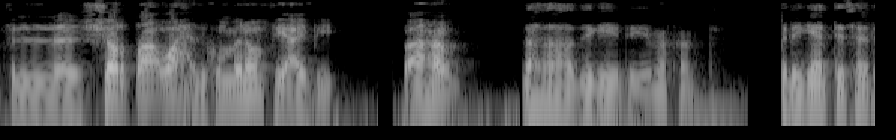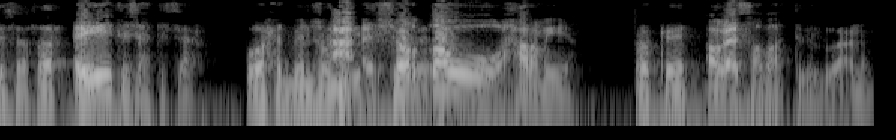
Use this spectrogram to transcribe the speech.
في الشرطة واحد يكون منهم VIP فاهم؟ لحظه لحظه دقيقة دقيقة ما فهمت فريقين تسعة تسعة صح؟ إي تسعة تسعة واحد منهم شرطة وحرمية okay أو عصابات تقدر تقول عنهم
